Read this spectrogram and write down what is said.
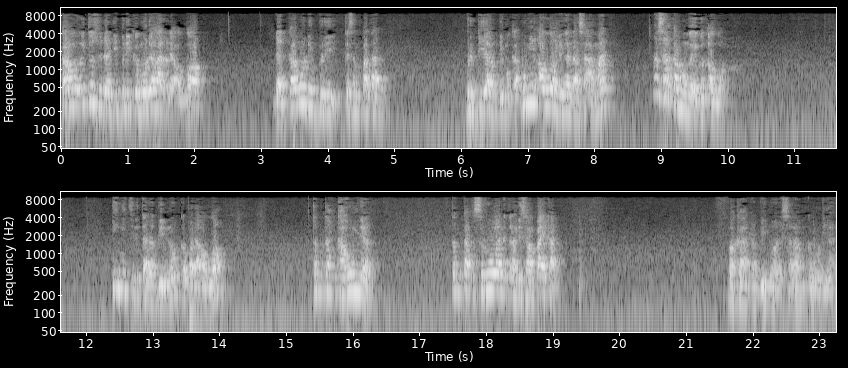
Kamu itu sudah diberi kemudahan oleh Allah dan kamu diberi kesempatan berdiam di muka bumi Allah dengan rasa aman, masa kamu nggak ikut Allah? Ini cerita Nabi Nuh kepada Allah tentang kaumnya, tentang seruan yang telah disampaikan. Maka Nabi Nuh AS kemudian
